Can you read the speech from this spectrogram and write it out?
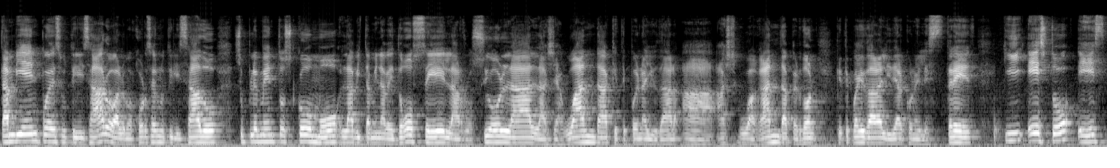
También puedes utilizar o a lo mejor se han utilizado suplementos como la vitamina B12, la rociola, la ashwagandha que te pueden ayudar a ashwagandha, perdón, que te puede ayudar a lidiar con el estrés y esto es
